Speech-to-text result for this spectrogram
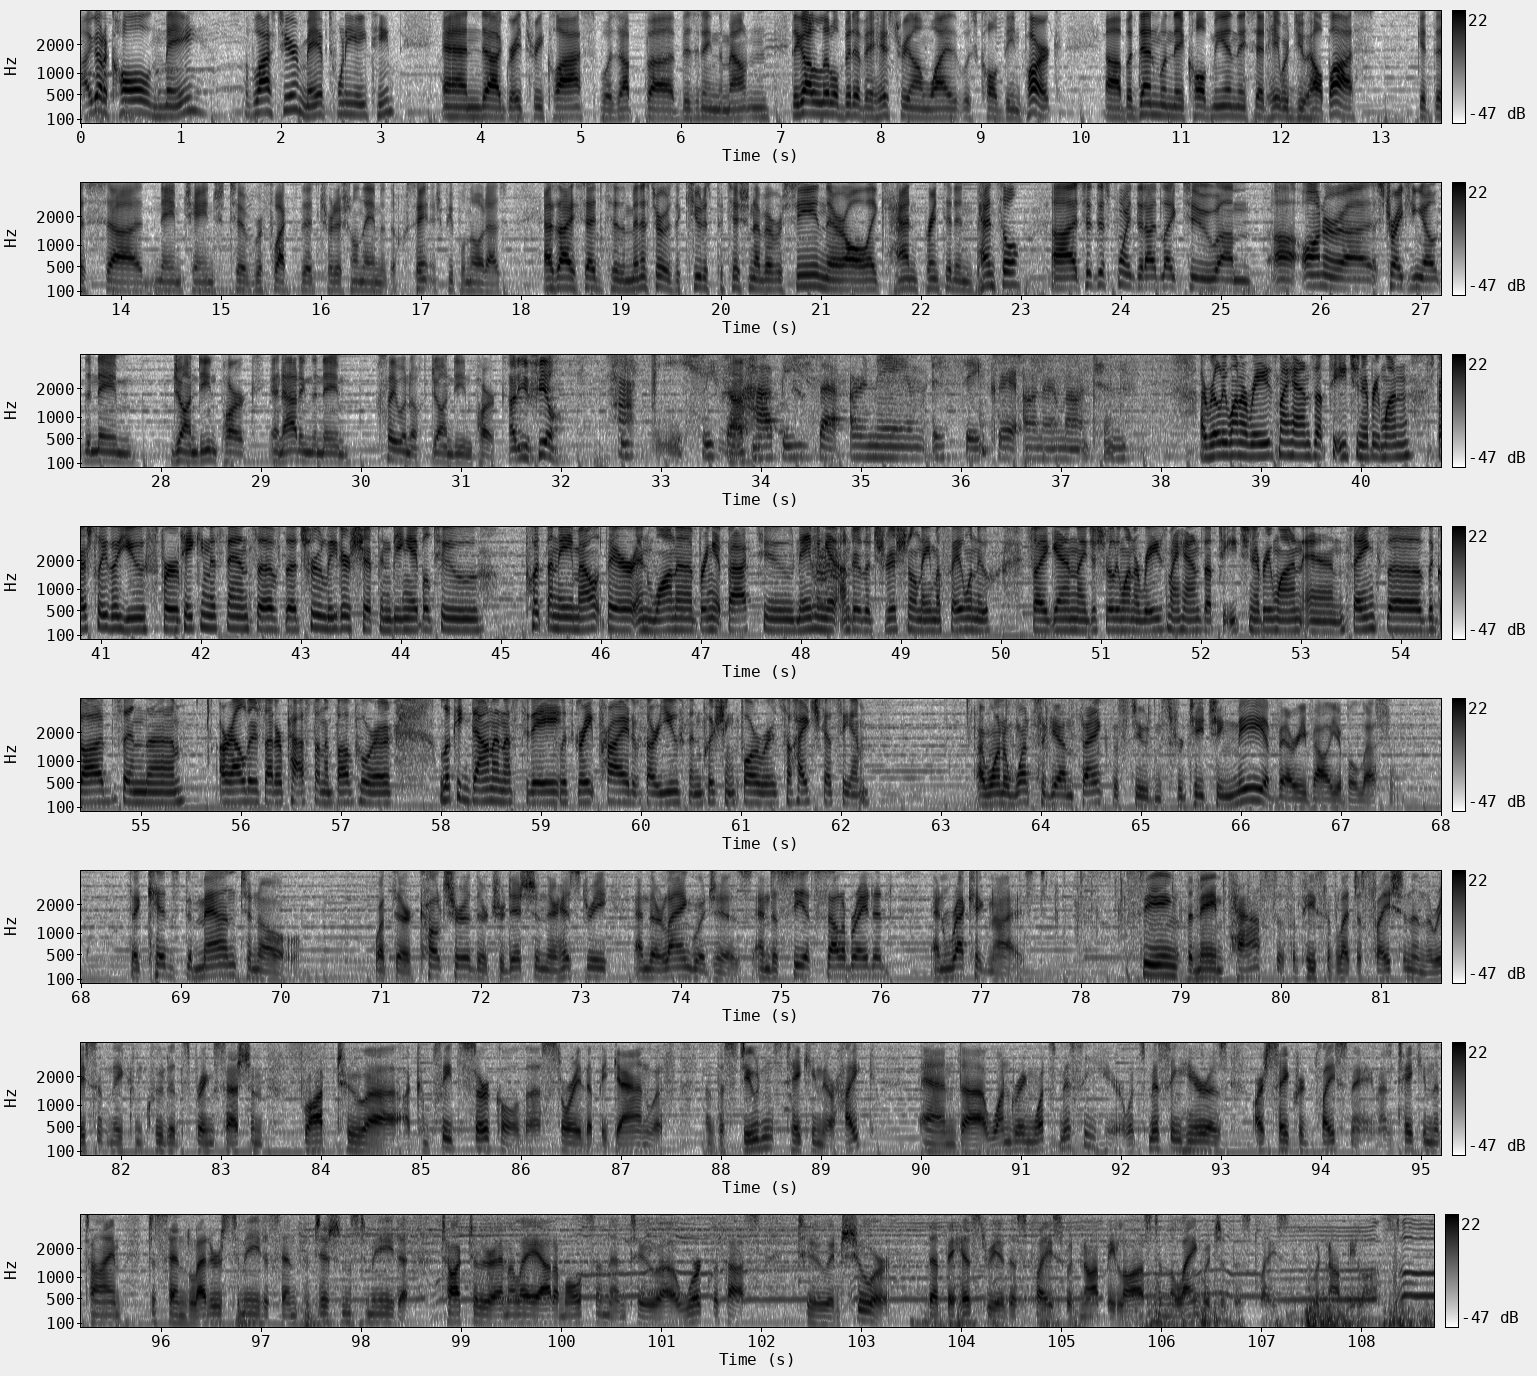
I got a call May of last year, May of 2018, and uh, grade three class was up uh, visiting the mountain. They got a little bit of a history on why it was called Dean Park, uh, but then when they called me in, they said, hey, would you help us get this uh, name changed to reflect the traditional name that the Saanich people know it as. As I said to the minister, it was the cutest petition I've ever seen. They're all like hand printed in pencil. Uh, it's at this point that I'd like to um, uh, honor striking out the name John Dean Park and adding the name Clewinook John Dean Park. How do you feel? Happy. We feel Happy? happy that our name is sacred on our mountain. I really want to raise my hands up to each and every one, especially the youth, for taking the stance of the true leadership and being able to put the name out there and want to bring it back to naming it under the traditional name of Thewanuk. So again, I just really want to raise my hands up to each and every one and thank the, the gods and the, our elders that are passed on above who are looking down on us today with great pride with our youth and pushing forward. So Haichkasiyam. I want to once again thank the students for teaching me a very valuable lesson The kids demand to know what their culture, their tradition, their history, and their language is, and to see it celebrated and recognized. Seeing the name passed as a piece of legislation in the recently concluded spring session brought to a, a complete circle the story that began with the students taking their hike and uh, wondering what's missing here. What's missing here is our sacred place name and taking the time to send letters to me, to send petitions to me, to talk to their MLA Adam Olsen and to uh, work with us to ensure that the history of this place would not be lost and the language of this place would not be lost.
